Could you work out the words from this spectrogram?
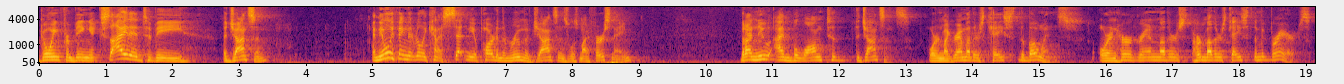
going from being excited to be a Johnson. And the only thing that really kind of set me apart in the room of Johnsons was my first name. But I knew I belonged to the Johnsons, or in my grandmother's case, the Bowens, or in her grandmother's, her mother's case, the McBrayers.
